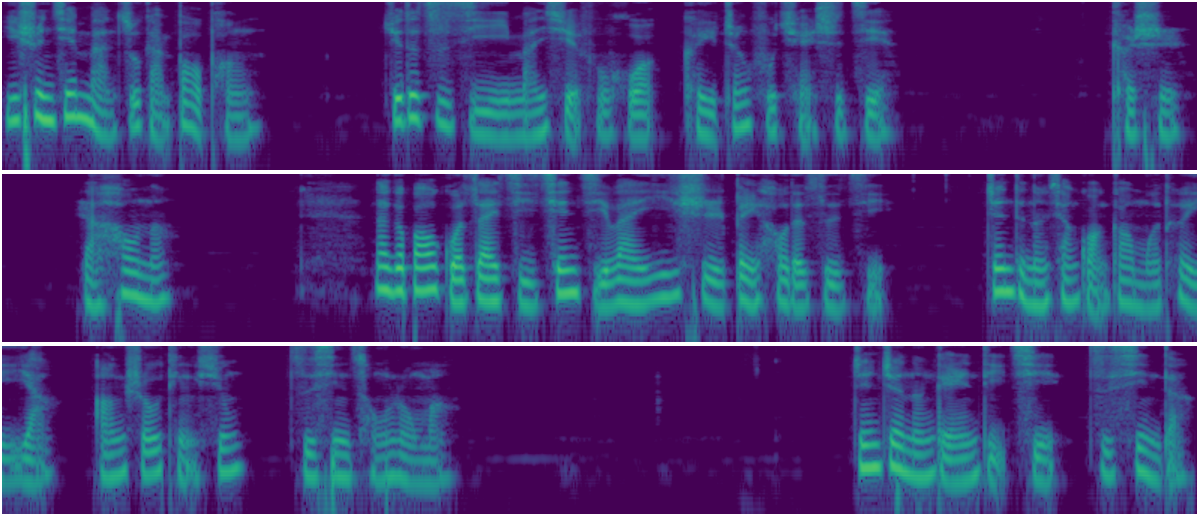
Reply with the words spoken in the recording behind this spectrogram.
一瞬间满足感爆棚。觉得自己满血复活，可以征服全世界。可是，然后呢？那个包裹在几千几万衣饰背后的自己，真的能像广告模特一样昂首挺胸、自信从容吗？真正能给人底气、自信的，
